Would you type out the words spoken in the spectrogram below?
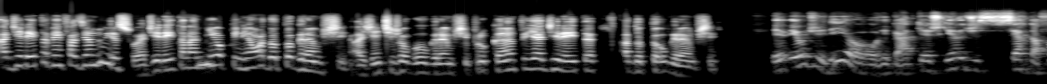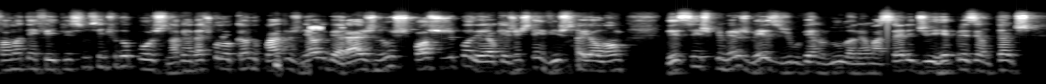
a direita vem fazendo isso. A direita, na minha opinião, adotou Gramsci. A gente jogou o Gramsci para o canto e a direita adotou o Gramsci. Eu, eu diria, Ricardo, que a esquerda, de certa forma, tem feito isso no sentido oposto, na verdade, colocando quadros neoliberais nos postos de poder. É o que a gente tem visto aí ao longo desses primeiros meses de governo Lula, né? uma série de representantes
